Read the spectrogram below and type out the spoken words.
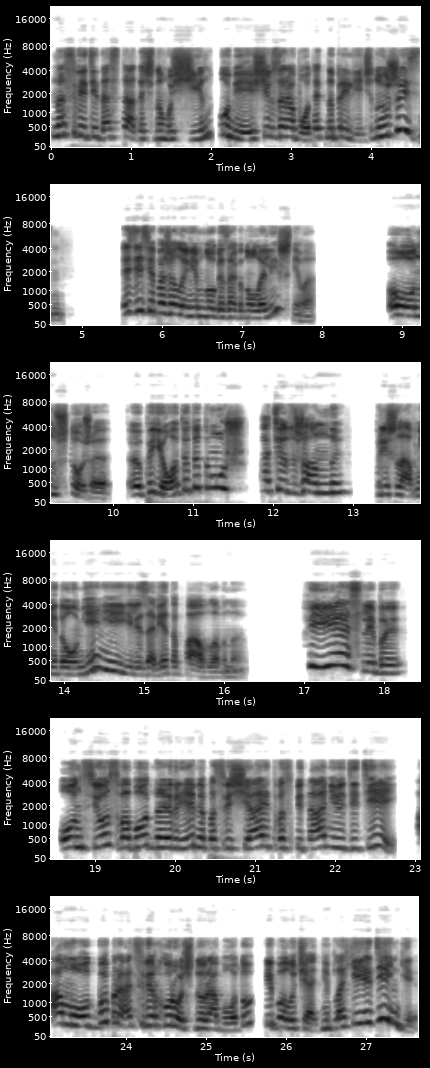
На свете достаточно мужчин, умеющих заработать на приличную жизнь. Здесь я, пожалуй, немного загнула лишнего. Он что же, пьет этот муж, отец Жанны? Пришла в недоумение Елизавета Павловна. Если бы! Он все свободное время посвящает воспитанию детей, а мог бы брать сверхурочную работу и получать неплохие деньги.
